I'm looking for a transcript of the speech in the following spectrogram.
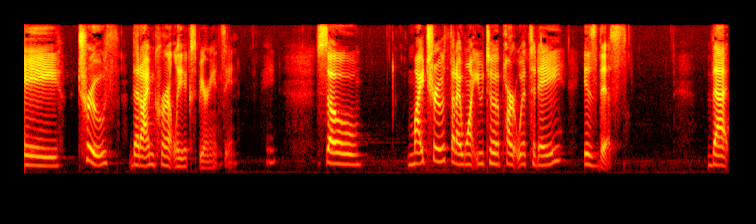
a truth that I'm currently experiencing. So, my truth that I want you to part with today is this that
